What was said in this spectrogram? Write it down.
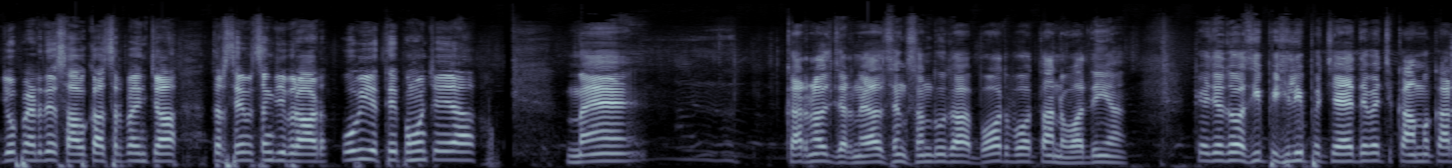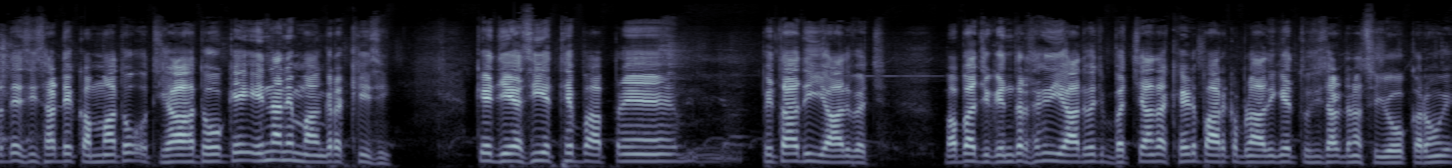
ਜੋ ਪਿੰਡ ਦੇ ਸਾਬਕਾ ਸਰਪੰਚ ਆ ਤਰਸੇਮ ਸਿੰਘ ਜੀ ਬਰਾੜ ਉਹ ਵੀ ਇੱਥੇ ਪਹੁੰਚੇ ਆ। ਮੈਂ ਕਰਨਲ ਜਰਨੈਲ ਸਿੰਘ ਸੰਧੂ ਦਾ ਬਹੁਤ-ਬਹੁਤ ਧੰਨਵਾਦੀ ਹਾਂ ਕਿ ਜਦੋਂ ਅਸੀਂ ਪਿਛਲੀ ਪੰਚਾਇਤ ਦੇ ਵਿੱਚ ਕੰਮ ਕਰਦੇ ਸੀ, ਸਾਡੇ ਕੰਮਾਂ ਤੋਂ ਉਤਸ਼ਾਹਤ ਹੋ ਕੇ ਇਹਨਾਂ ਨੇ ਮੰਗ ਰੱਖੀ ਸੀ ਕਿ ਜੇ ਅਸੀਂ ਇੱਥੇ ਬ- ਆਪਣੇ ਪਿਤਾ ਦੀ ਯਾਦ ਵਿੱਚ, ਬਾਬਾ ਜੋਗਿੰਦਰ ਸਿੰਘ ਦੀ ਯਾਦ ਵਿੱਚ ਬੱਚਿਆਂ ਦਾ ਖੇਡ ਪਾਰਕ ਬਣਾ ਦਈਏ, ਤੁਸੀਂ ਸਾਡੇ ਨਾਲ ਸਹਿਯੋਗ ਕਰੋਗੇ।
